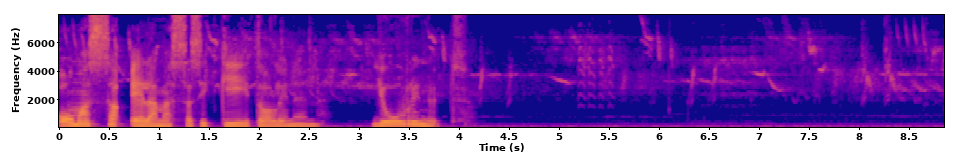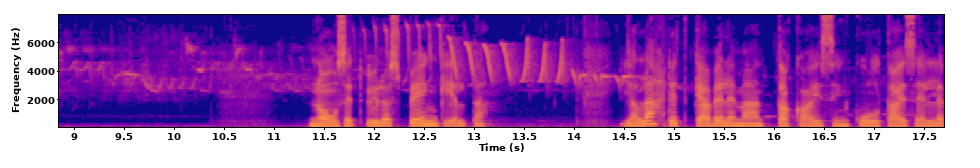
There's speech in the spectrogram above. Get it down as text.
omassa elämässäsi kiitollinen juuri nyt. Nouset ylös penkiltä ja lähdet kävelemään takaisin kultaiselle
